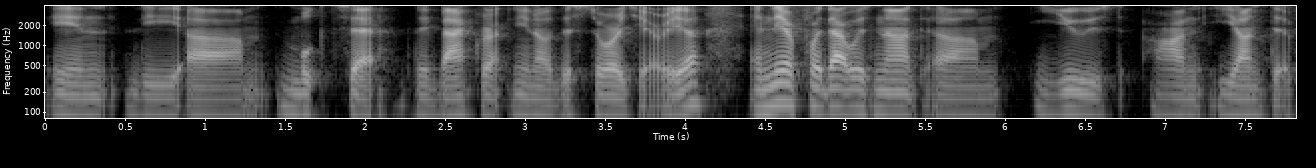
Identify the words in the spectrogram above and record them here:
in the um, the background, you know, the storage area, and therefore that was not um, used on yantiv,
